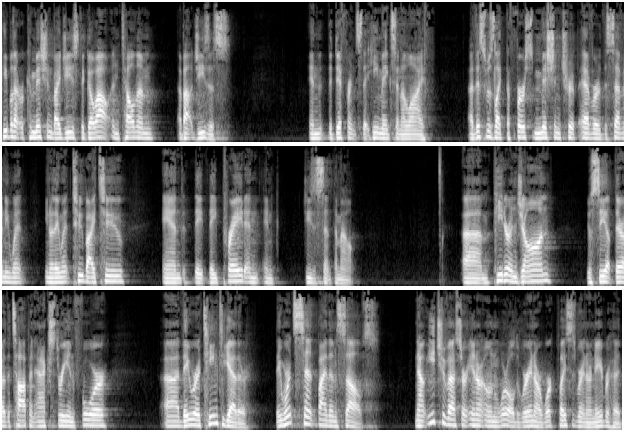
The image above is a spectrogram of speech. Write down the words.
people that were commissioned by Jesus to go out and tell them about Jesus and the difference that he makes in a life. Uh, this was like the first mission trip ever. The 70 went, you know, they went two by two and they, they prayed, and, and Jesus sent them out. Um, Peter and John, you'll see up there at the top in Acts 3 and 4, uh, they were a team together. They weren't sent by themselves. Now, each of us are in our own world. We're in our workplaces, we're in our neighborhood,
